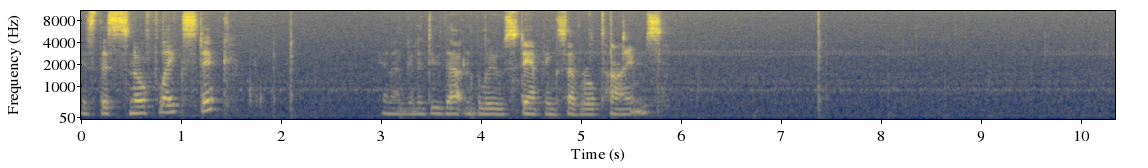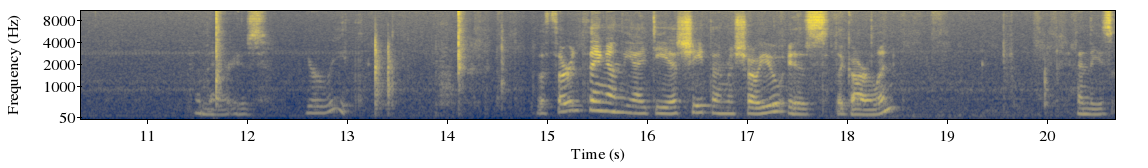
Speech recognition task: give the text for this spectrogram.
is this snowflake stick. And I'm going to do that in blue, stamping several times. And there is your wreath. The third thing on the idea sheet that I'm going to show you is the garland. And these,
